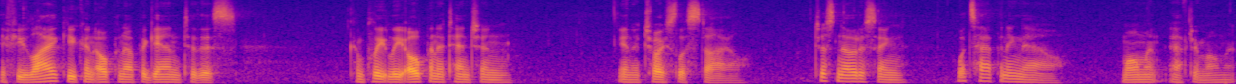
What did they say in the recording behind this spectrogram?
if you like, you can open up again to this completely open attention in a choiceless style. Just noticing What's happening now, moment after moment?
